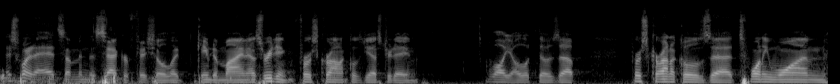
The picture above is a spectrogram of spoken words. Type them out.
I just wanted to add something in the sacrificial that came to mind. I was reading First Chronicles yesterday, and while y'all look those up, First Chronicles uh, 21,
